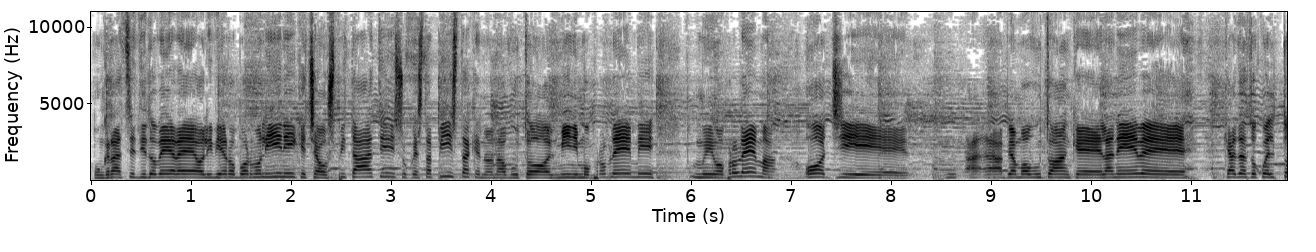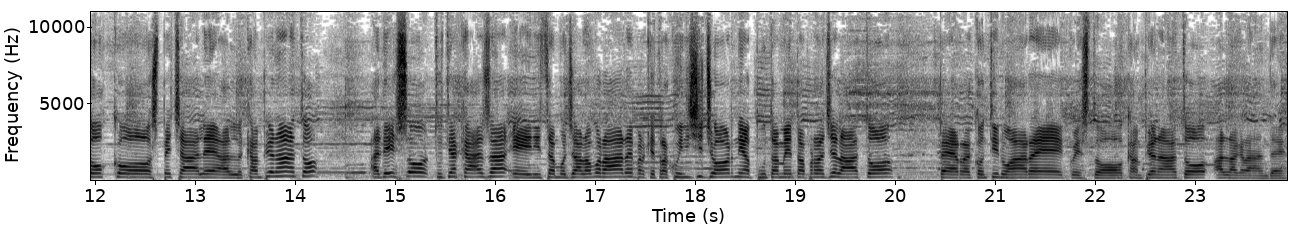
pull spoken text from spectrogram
Un grazie di dovere a Oliviero Bormolini che ci ha ospitati su questa pista che non ha avuto il minimo, problemi, minimo problema. Oggi eh, abbiamo avuto anche la neve che ha dato quel tocco speciale al campionato. Adesso tutti a casa e iniziamo già a lavorare perché tra 15 giorni appuntamento a Pragelato per continuare questo campionato alla grande.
